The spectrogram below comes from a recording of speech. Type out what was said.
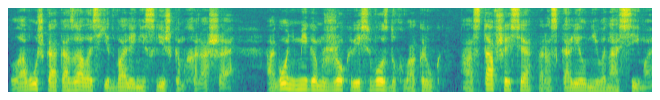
Ловушка оказалась едва ли не слишком хороша. Огонь мигом сжег весь воздух вокруг, а оставшийся раскалил невыносимо.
